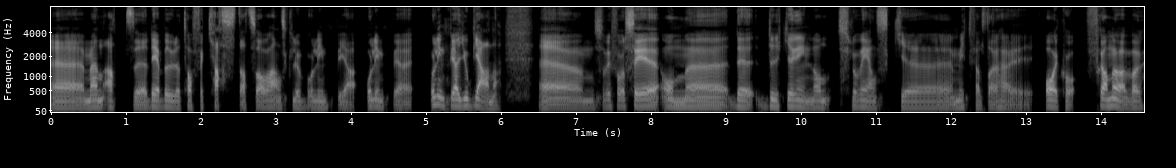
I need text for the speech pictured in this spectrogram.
Eh, men att eh, det budet har förkastats av hans klubb Olympia, Olympia, Olympia Ljubljana. Eh, så vi får se om det dyker in någon slovensk mittfältare här i AIK framöver.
